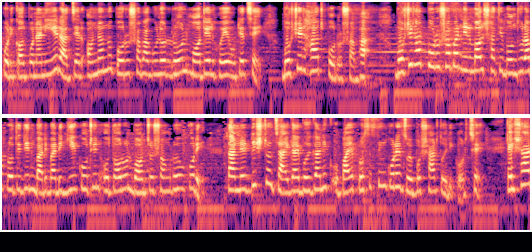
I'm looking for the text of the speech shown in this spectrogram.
পরিকল্পনা নিয়ে রাজ্যের অন্যান্য পৌরসভাগুলোর রোল মডেল হয়ে উঠেছে বসিরহাট পৌরসভা। বসিরহাট পৌরসভার নির্মল সাথী বন্ধুরা প্রতিদিন বাড়ি বাড়ি গিয়ে কঠিন ও তরল বর্জ্য সংগ্রহ করে তার নির্দিষ্ট জায়গায় বৈজ্ঞানিক উপায়ে প্রসেসিং করে জৈব সার তৈরি করছে। এই সার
